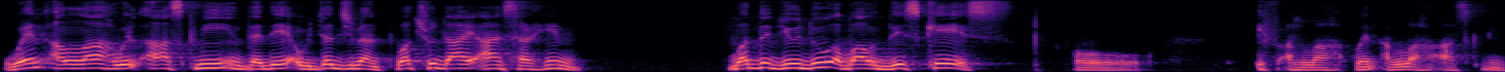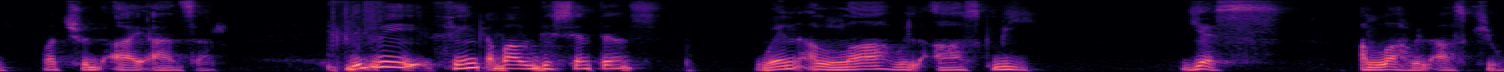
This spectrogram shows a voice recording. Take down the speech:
when Allah will ask me in the day of judgment, what should I answer him? What did you do about this case? Oh, if Allah, when Allah asks me, what should I answer? Did we think about this sentence? When Allah will ask me, yes, Allah will ask you.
